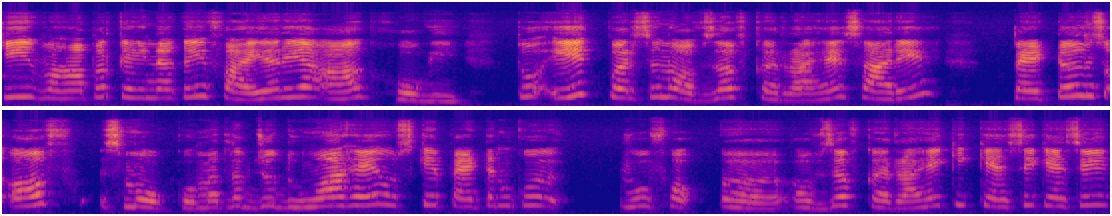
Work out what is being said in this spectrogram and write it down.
कि वहाँ पर कहीं ना कहीं फायर या आग होगी। तो एक पर्सन ऑब्ज़र्व कर रहा है सारे पैटर्न्स ऑफ़ स्मोक को मतलब जो धुआँ है, उसके पैटर्न को वो ऑब्ज़र्व कर रहा है कि कैसे कैसे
